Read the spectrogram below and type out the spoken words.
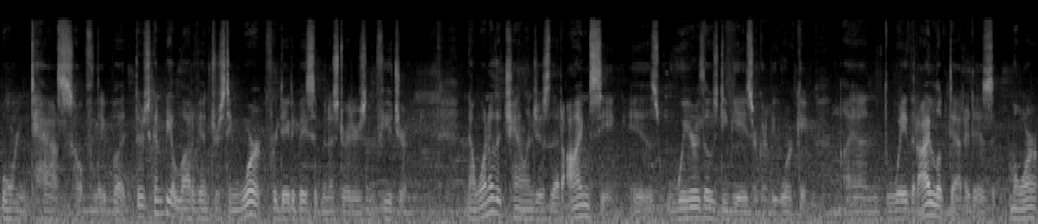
boring tasks, hopefully, but there's going to be a lot of interesting work for database administrators in the future. Now, one of the challenges that I'm seeing is where those DBAs are going to be working. And the way that I looked at it is more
